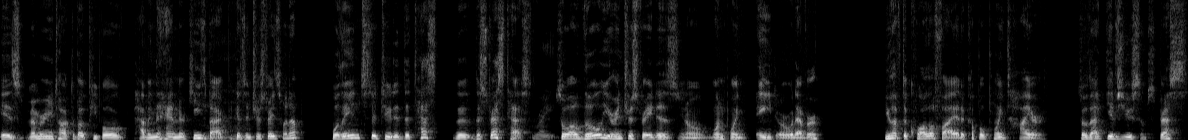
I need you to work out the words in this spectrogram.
is remember you talked about people having to hand their keys back Yeah. because interest rates went up? Well, they instituted the test, the, the stress test. right, So although your interest rate is, you know, 1.8 or whatever, you have to qualify at a couple points higher. So that gives you some stress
